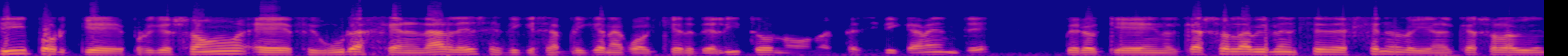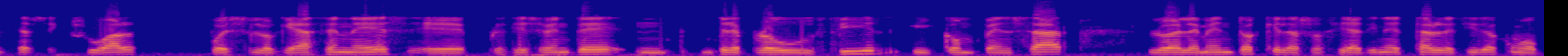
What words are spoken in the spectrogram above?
Sí, porque, porque son eh, figuras generales, es decir, que se aplican a cualquier delito, no, específicamente, pero que en el caso de la violencia de género y en el caso de la violencia sexual, pues lo que hacen es eh, precisamente reproducir y compensar los elementos que la sociedad tiene establecidos como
